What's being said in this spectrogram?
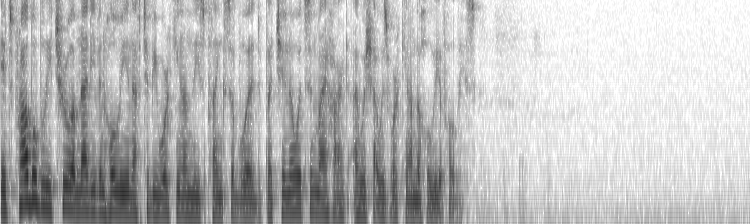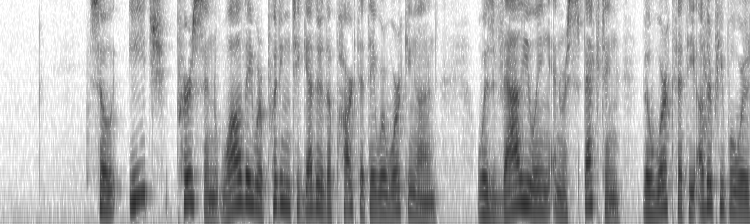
it's probably true I'm not even holy enough to be working on these planks of wood, but you know what's in my heart? I wish I was working on the Holy of Holies. So each person, while they were putting together the part that they were working on, was valuing and respecting the work that the other people were,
